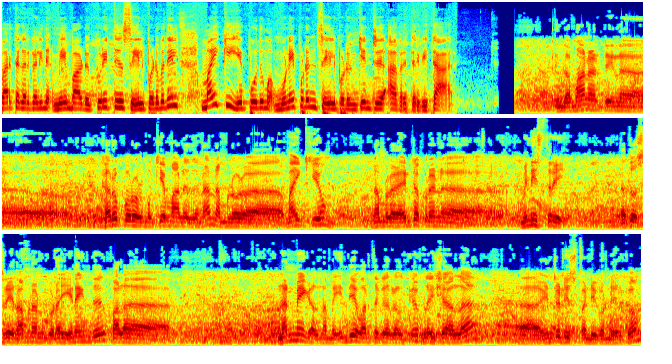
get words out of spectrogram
வர்த்தகர்களின் மேம்பாடு குறித்து செயல்படுவதில் மைக்கி எப்போதும் முனைப்புடன் செயல்படும் என்று அவர் தெரிவித்தார். இந்த மாநாட்டின் கருப்பொருள் முக்கியமானதுன்னா நம்மளோட மைக்கியும் நம்மளோட என்டர்பிரனர் மினிஸ்திரி தத்துஸ்ரீ ரமணன் கூட இணைந்து பல நன்மைகள் நம்ம இந்திய வர்த்தகர்களுக்கு மலேசியாவில் இன்ட்ரடியூஸ் பண்ணி கொண்டு இருக்கோம்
